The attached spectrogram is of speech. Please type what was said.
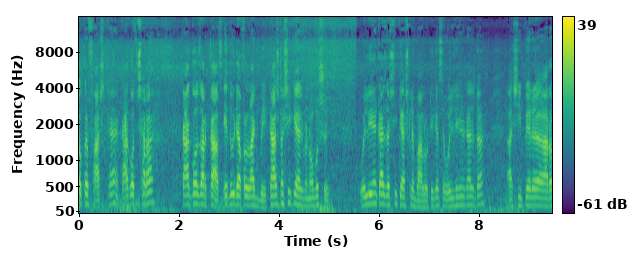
দরকার ফার্স্ট হ্যাঁ? কাগজ ছাড়া কাগজ আর কাজ, এই দুইটা আপনার লাগবে কাজটা শিখে আসবেন অবশ্যই। ওয়েল্ডিংয়ের কাজটা শিখে আসলে ভালো, ঠিক আছে? ওয়েল্ডিংয়ের কাজটা, আর শিপের আরও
